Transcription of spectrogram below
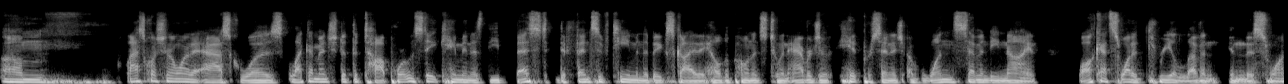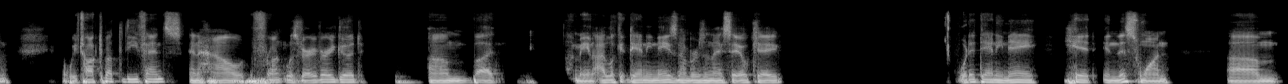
Um, last question I wanted to ask was like I mentioned at the top, Portland State came in as the best defensive team in the big sky. They held opponents to an average of hit percentage of 179. Wildcats swatted 311 in this one. We've talked about the defense and how the front was very, very good. Um, but I mean, I look at Danny Nay's numbers and I say, okay, what did Danny Nay hit in this one? Um,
